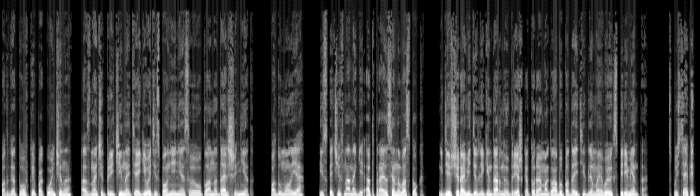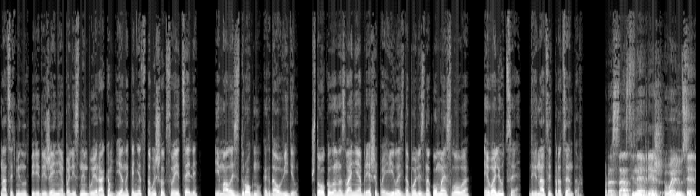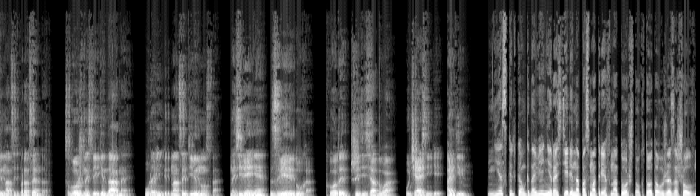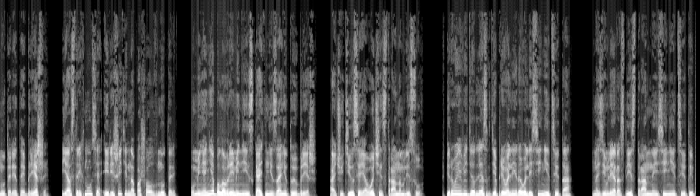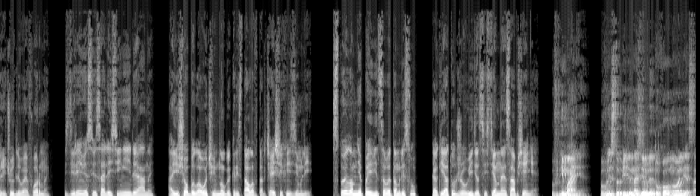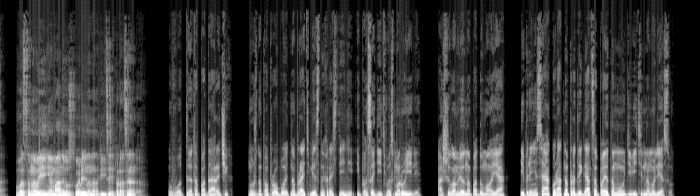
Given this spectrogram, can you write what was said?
Подготовкой покончено, а значит причин оттягивать исполнение своего плана дальше нет, подумал я и, скачив на ноги, отправился на восток, где вчера видел легендарную брешь, которая могла бы подойти для моего эксперимента. Спустя 15 минут передвижения по лесным буеракам я наконец-то вышел к своей цели и малость вздрогнул, когда увидел, что около названия бреши появилось до боли знакомое слово «эволюция» 12%. Пространственная брешь, эволюция 12%. Сложность легендарная. Уровень 1590. Население – звери духа. Входы – 62. Участники – 1. Несколько мгновений растерянно посмотрев на то, что кто-то уже зашел внутрь этой бреши, я встряхнулся и решительно пошел внутрь. У меня не было времени искать незанятую брешь. Очутился я в очень странном лесу. Впервые видел лес, где превалировали синие цвета. На земле росли странные синие цветы причудливой формы. С деревьев свисали синие лианы, а еще было очень много кристаллов, торчащих из земли. Стоило мне появиться в этом лесу, как я тут же увидел системное сообщение. Внимание! Вы ступили на землю духовного леса. Восстановление маны ускорено на 30%. Вот это подарочек. Нужно попробовать набрать местных растений и посадить в Асмаруиле. Ошеломленно подумал я и принялся аккуратно продвигаться по этому удивительному лесу.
